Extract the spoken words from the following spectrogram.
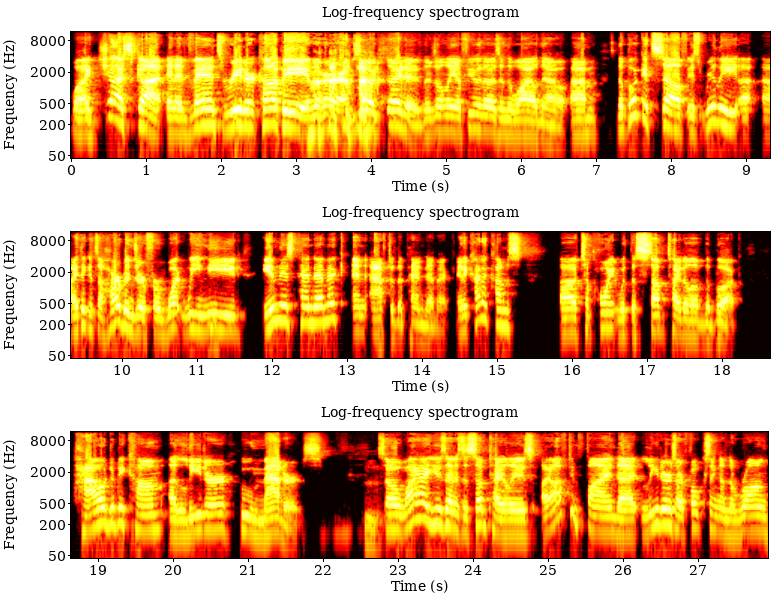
Well, I just got an advanced reader copy of her. I'm so excited. There's only a few of those in the wild now. Um, the book itself is really, uh, I think it's a harbinger for what we need in this pandemic and after the pandemic. And it kind of comes uh, to point with the subtitle of the book, How to Become a Leader Who Matters. Hmm. So why I use that as a subtitle is I often find that leaders are focusing on the wrong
